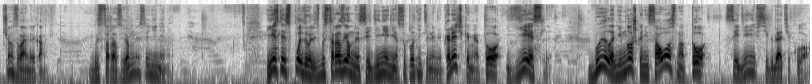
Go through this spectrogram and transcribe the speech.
Почему называю американки? Быстроразъемные соединения. Если использовались быстроразъемные соединения с уплотнительными колечками, то если было немножко несоосно, то соединение всегда текло.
